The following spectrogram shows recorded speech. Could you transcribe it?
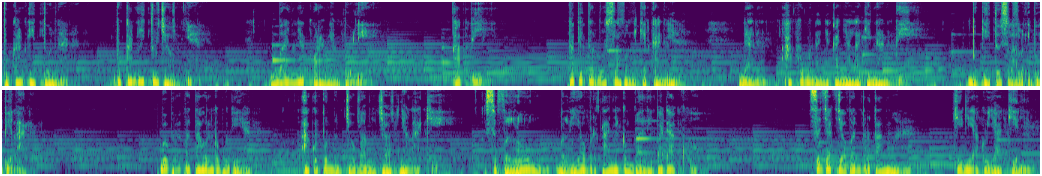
Bukan itu, Nak. Bukan itu jawabnya. Banyak orang yang tuli. Tapi, tapi teruslah memikirkannya. Dan aku menanyakannya lagi nanti. Begitu selalu ibu bilang. Beberapa tahun kemudian, aku pun mencoba menjawabnya lagi. Sebelum beliau bertanya kembali padaku. Sejak jawaban pertama, kini aku yakin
